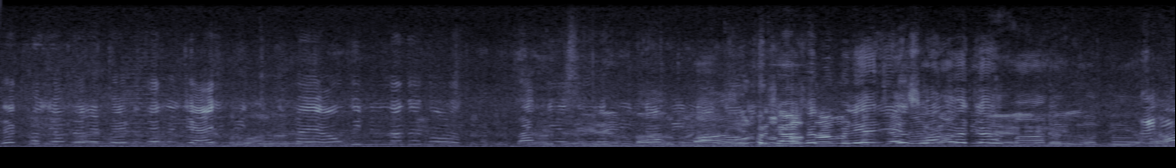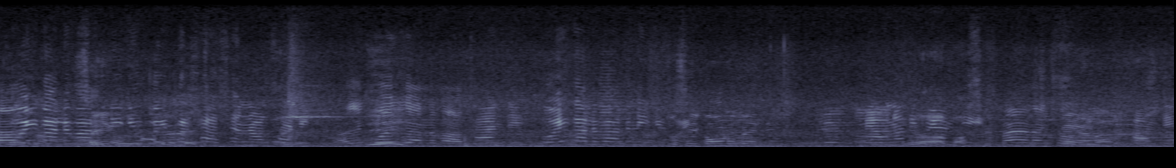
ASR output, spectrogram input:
ਦੇਖੋ ਜੋ ਮੇਰੇ ਬੇਟੇ ਦੇ ਨਜਾਇਜ਼ ਵੀ ਮੈਂ ਆਉਂਗੀ ਨਹੀਂ ਉਹਨਾਂ ਦੇ ਕੋਲ। ਬਾਕੀ ਅਸੀਂ ਤਾਂ ਮਹੀਨਾ ਮਹੀਨਾ ਪ੍ਰਸ਼ਾਸਨ ਨੂੰ ਮਿਲੇ ਜੀ ਇਸ ਸੰਬੰਧ ਵਿੱਚ ਕੋਈ ਗੱਲਬਾਤ ਨਹੀਂ ਜੀ ਹੋਈ ਪ੍ਰਸ਼ਾਸਨ ਨਾਲ ਸਾਡੀ। ਕੋਈ ਗੱਲਬਾਤ ਹਾਂਜੀ ਕੋਈ ਗੱਲਬਾਤ ਨਹੀਂ ਜੀ। ਤੁਸੀਂ ਕੌਣ ਭੈਣ ਜੀ? ਮੈਂ ਉਹਨਾਂ ਦੀ ਭੈਣ ਜੀ। ਭੈਣ ਛੋਟੀ। ਹਾਂਜੀ।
